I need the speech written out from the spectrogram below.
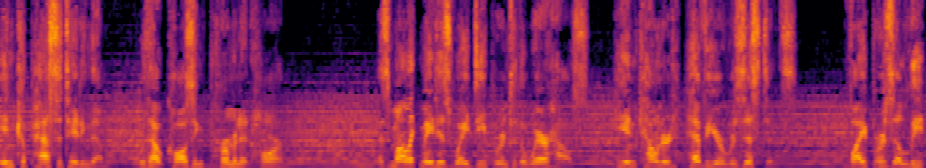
incapacitating them without causing permanent harm. As Malik made his way deeper into the warehouse, he encountered heavier resistance. Viper's elite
